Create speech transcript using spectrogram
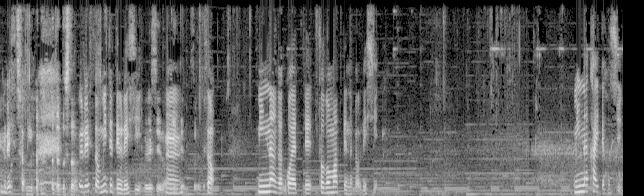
嬉しそう。ちゃんとしたの？嬉しそう。見てて嬉しい。嬉しいの？うん見てるそれで。そう。みんながこうやってとどまってんのが嬉しい。みんな書いてほしい。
